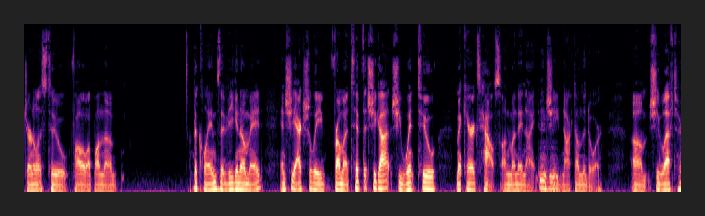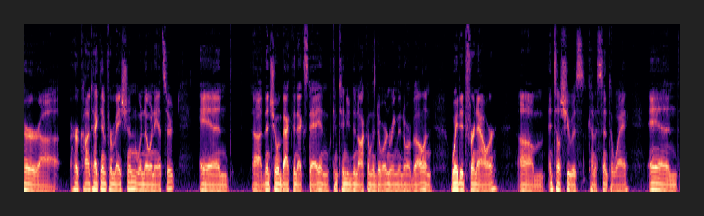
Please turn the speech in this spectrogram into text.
journalists to follow up on the the claims that Vigano made, and she actually, from a tip that she got, she went to McCarrick's house on Monday night and she knocked on the door. Um, she left her uh, her contact information when no one answered, and uh, then she went back the next day and continued to knock on the door and ring the doorbell and waited for an hour um, until she was kind of sent away. And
